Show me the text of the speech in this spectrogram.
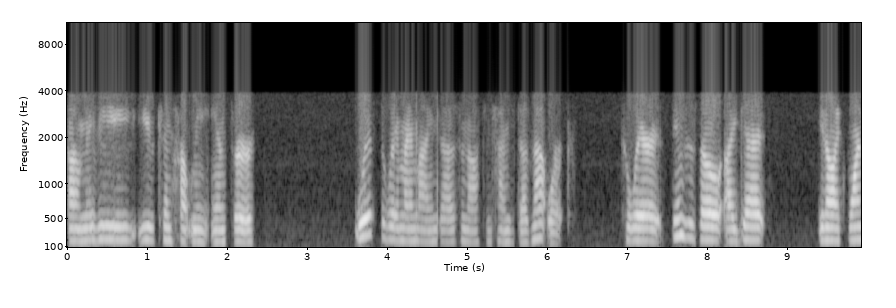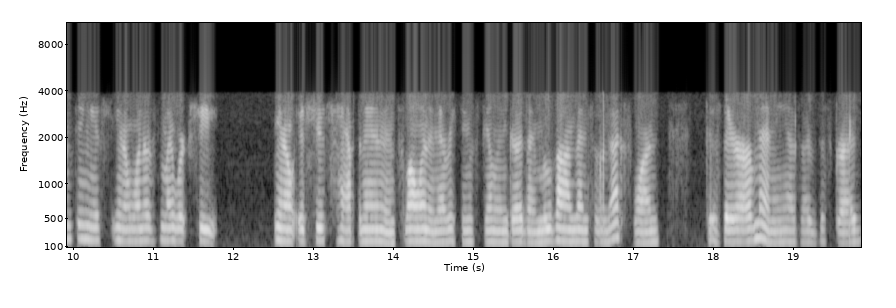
um, maybe you can help me answer with the way my mind does, and oftentimes does not work, to where it seems as though I get you know, like one thing is, you know, one of my worksheet, you know, issues happening and flowing and everything's feeling good. And I move on then to the next one because there are many, as I've described.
